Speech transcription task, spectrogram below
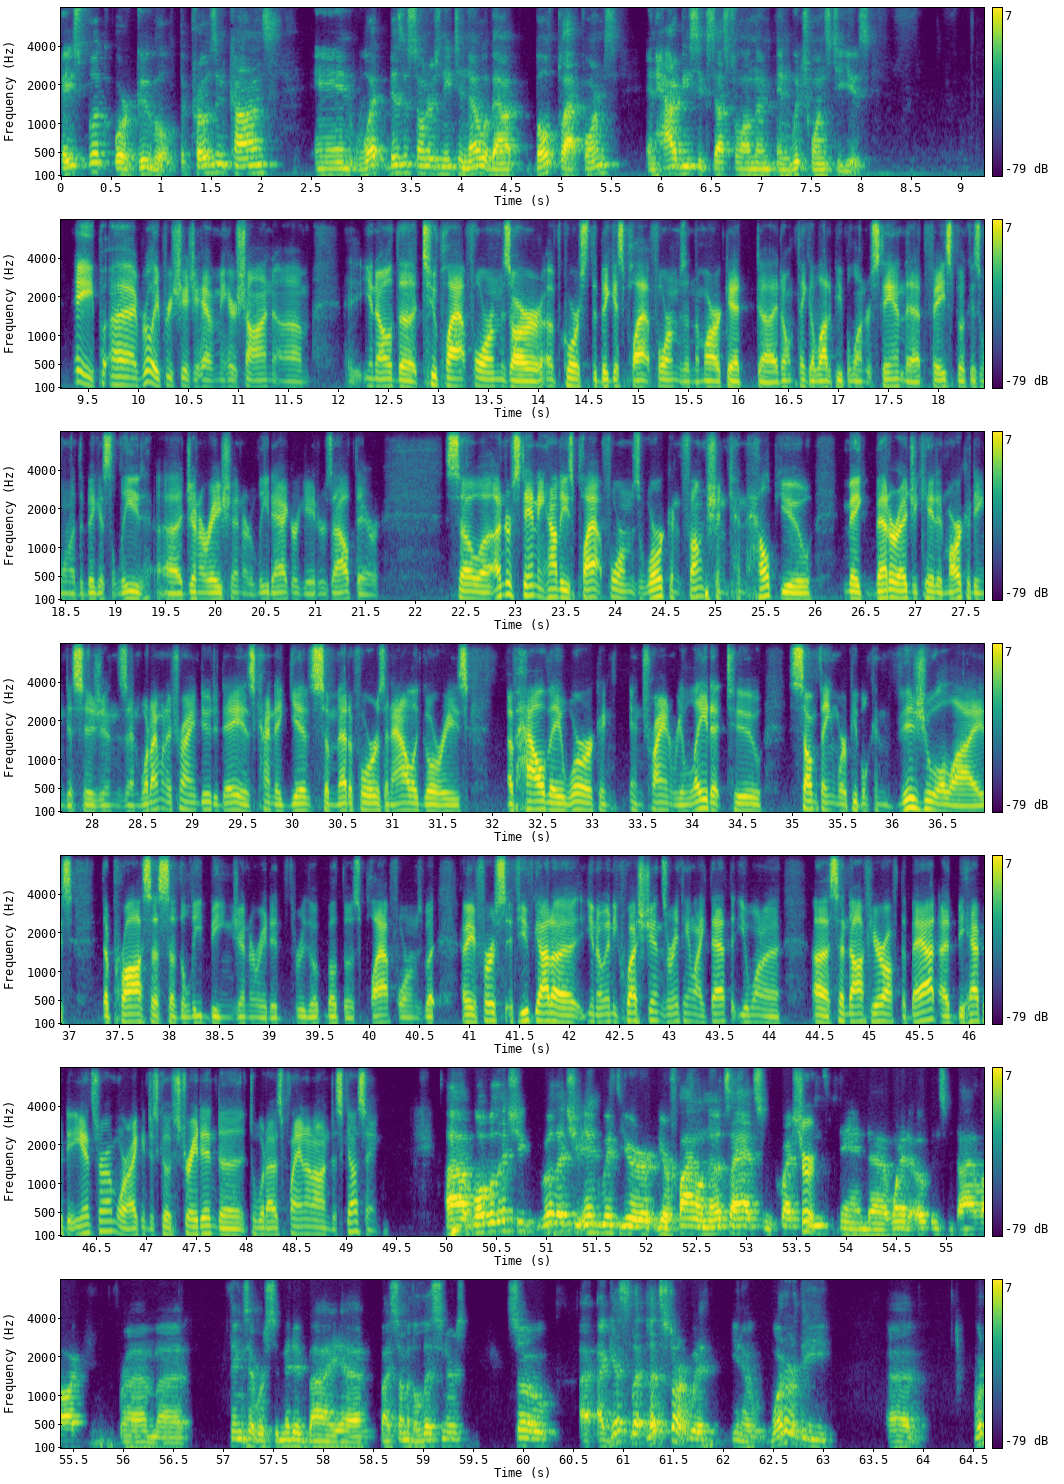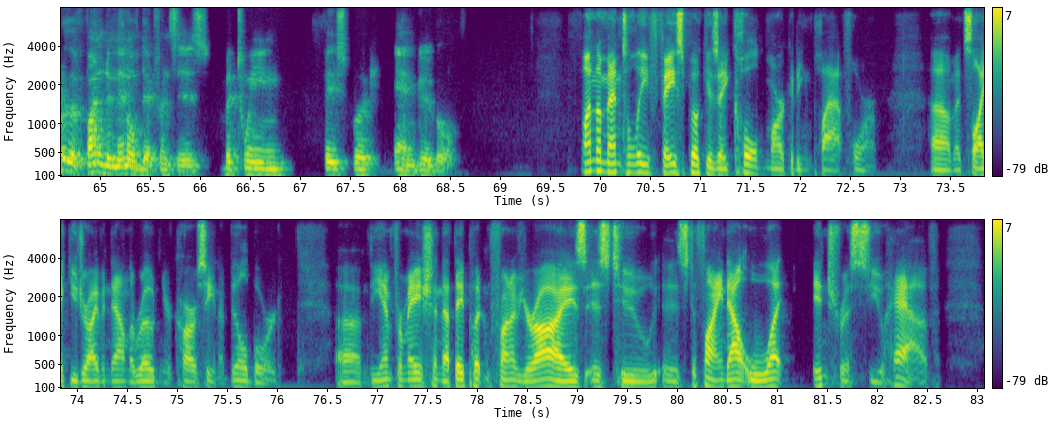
Facebook or Google, the pros and cons, and what business owners need to know about both platforms and how to be successful on them and which ones to use. Hey, I really appreciate you having me here, Sean. Um, you know, the two platforms are, of course, the biggest platforms in the market. Uh, I don't think a lot of people understand that Facebook is one of the biggest lead uh, generation or lead aggregators out there. So, uh, understanding how these platforms work and function can help you make better educated marketing decisions. And what I'm going to try and do today is kind of give some metaphors and allegories of how they work and, and try and relate it to something where people can visualize the process of the lead being generated through the, both those platforms but i mean first if you've got a you know any questions or anything like that that you want to uh, send off here off the bat i'd be happy to answer them or i can just go straight into to what i was planning on discussing uh, well, we'll let you we'll let you end with your your final notes. I had some questions sure. and uh, wanted to open some dialogue from uh, things that were submitted by uh, by some of the listeners. So I guess let, us start with, you know, what are the uh, what are the fundamental differences between Facebook and Google? Fundamentally, Facebook is a cold marketing platform. Um, it's like you driving down the road in your car seeing a billboard. Um, the information that they put in front of your eyes is to is to find out what interests you have.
